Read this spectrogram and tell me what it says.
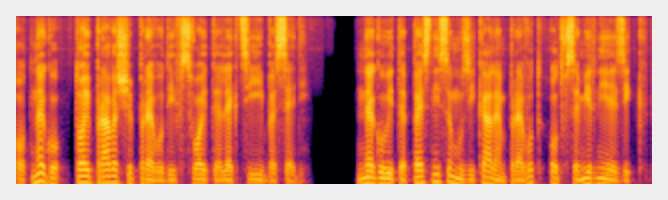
От него той правеше преводи в своите лекции и беседи. Неговите песни са музикален превод от всемирния език.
